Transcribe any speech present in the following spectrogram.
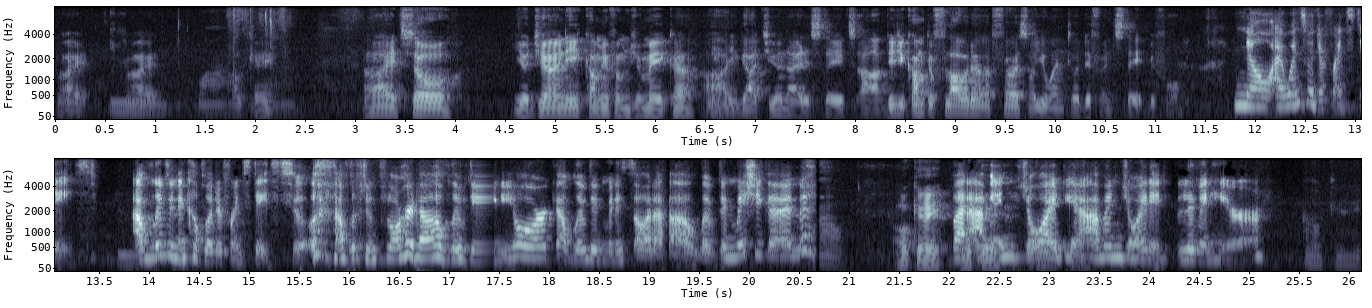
Right. Hmm. Right. Wow. Okay. All right. So your journey coming from Jamaica, uh, you got to United States. Um, did you come to Florida at first, or you went to a different state before? No, I went to a different state. I've lived in a couple of different states too. I've lived in Florida, I've lived in New York, I've lived in Minnesota, I've lived in Michigan. Wow. Okay. But I've enjoyed, yeah, I've enjoyed it living here. Okay.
